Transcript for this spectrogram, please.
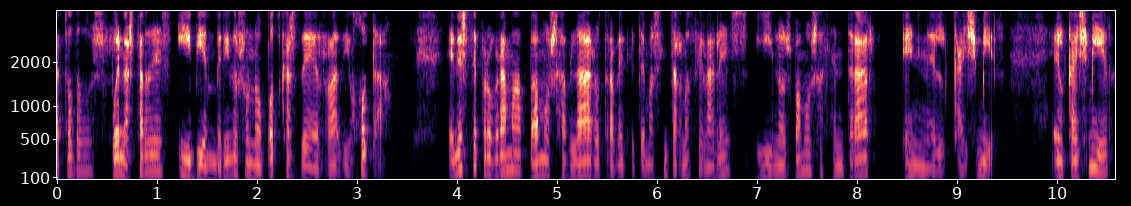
a todos, buenas tardes y bienvenidos a un nuevo podcast de Radio J. En este programa vamos a hablar otra vez de temas internacionales y nos vamos a centrar en el Kashmir. El Kashmir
